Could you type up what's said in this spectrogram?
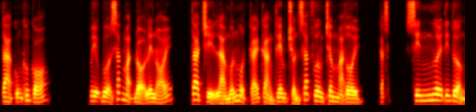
ta cũng không có vị bùa sắc mặt đỏ lên nói ta chỉ là muốn một cái càng thêm chuẩn xác phương châm mà thôi. Cắt, xin ngươi tin tưởng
